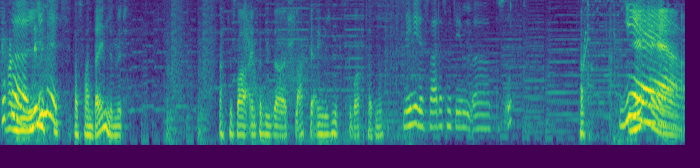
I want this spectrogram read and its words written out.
Gucke, Karin Limit. Was war denn dein Limit? Ach, das war einfach dieser Schlag, der eigentlich nichts gebracht hat, ne? Nee, nee, das war das mit dem äh, Bis auf. Ach, Yeah!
